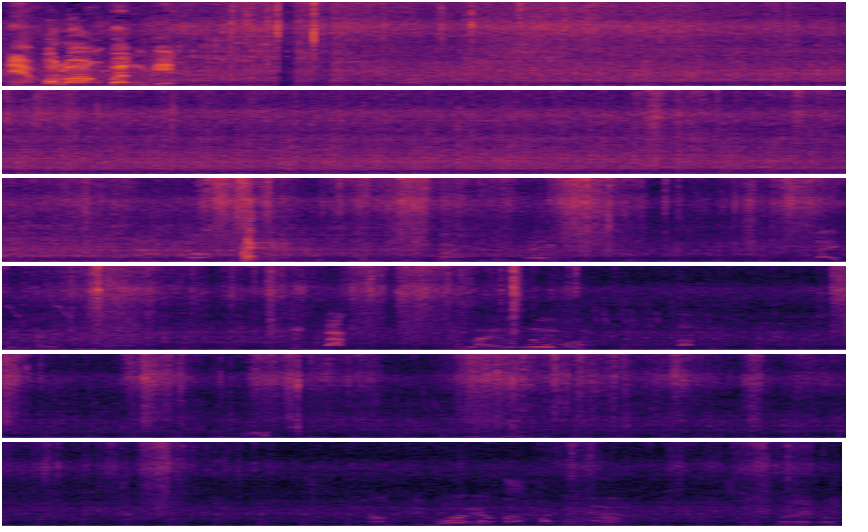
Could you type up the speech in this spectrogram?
เนี่ยบอลองเบิ้งดิขึ้นปัก ไหลลง เลยว่ะโอ้แต่บักมันนี่นะไม่ได้หรอก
